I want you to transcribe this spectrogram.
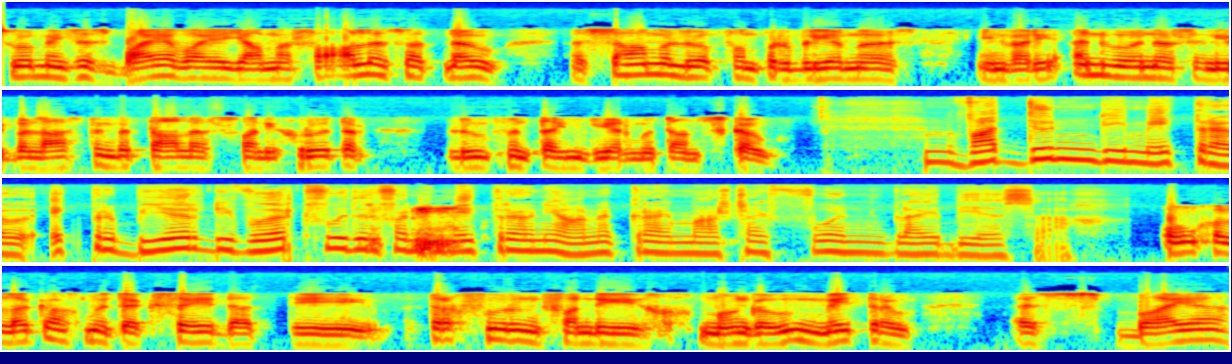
So mense is baie baie jammer vir alles wat nou 'n sameloop van probleme is en wat die inwoners en die belastingbetalers van die groter Bloemfontein weer moet aanskou. Wat doen die metro? Ek probeer die woordvoerder van die metro in die hande kry, maar sy foon bly besig. Ongelukkig moet ek sê dat die terugvoering van die Mangaung metro is baie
